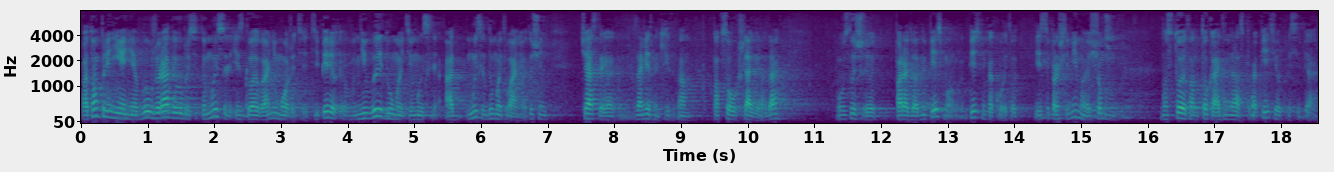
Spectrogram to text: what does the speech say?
Потом пленение, вы уже рады выбросить эту мысль из головы, а не можете. Теперь не вы думаете мысли, а мысль думает вами. Это очень часто заметно каких-то там попсовых шлягеров, да? Вы услышали по радио одну песню, песню какую-то, вот, если прошли мимо, еще, но стоит вам только один раз пропеть ее про себя.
